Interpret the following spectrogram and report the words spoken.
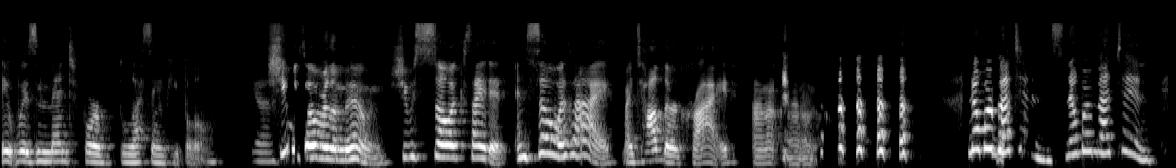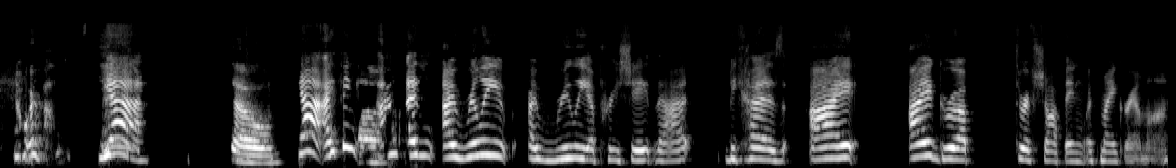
it was meant for blessing people. Yeah. She was over the moon. She was so excited, and so was I. My toddler cried. I don't I don't know. No more buttons. No more buttons. know where about Yeah. So, Yeah, I think Um, I, I I really I really appreciate that because I I grew up thrift shopping with my grandma.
